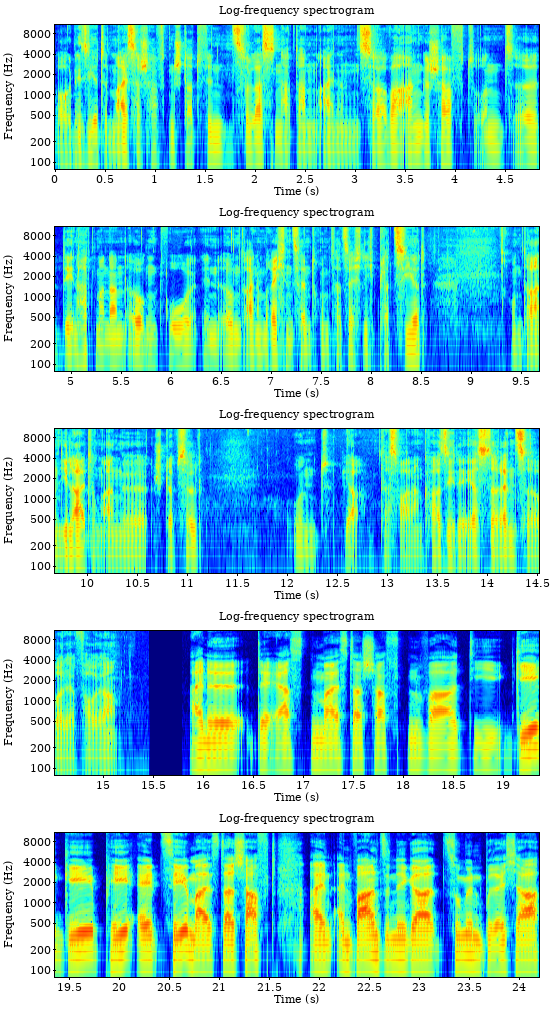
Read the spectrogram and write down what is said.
organisierte Meisterschaften stattfinden zu lassen, hat dann einen Server angeschafft und äh, den hat man dann irgendwo in irgendeinem Rechenzentrum tatsächlich platziert und da an die Leitung angestöpselt. Und ja, das war dann quasi der erste Rennserver der VR. Eine der ersten Meisterschaften war die GGPLC-Meisterschaft. Ein, ein wahnsinniger Zungenbrecher.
